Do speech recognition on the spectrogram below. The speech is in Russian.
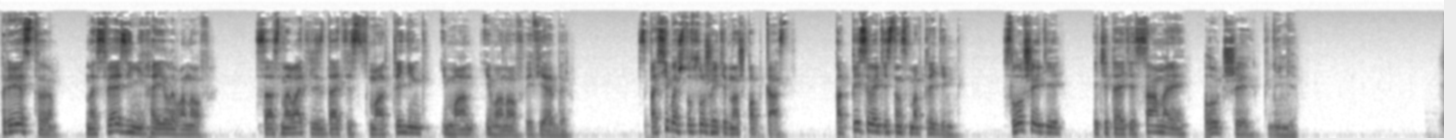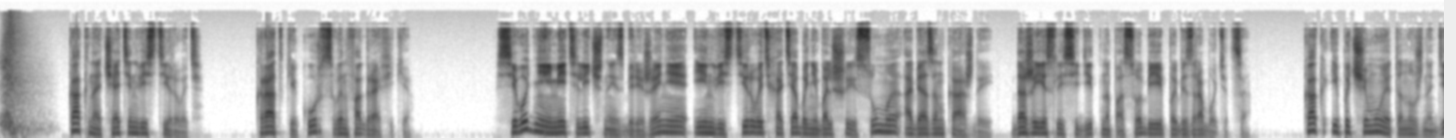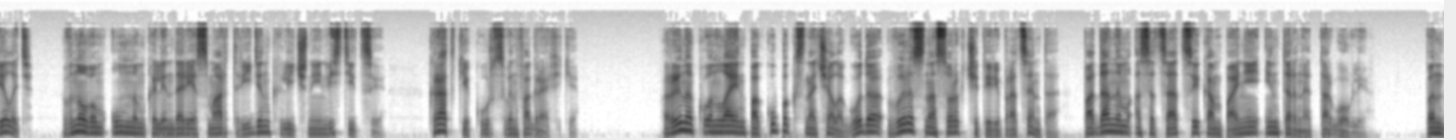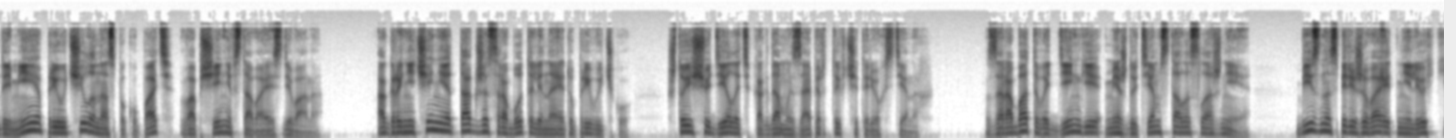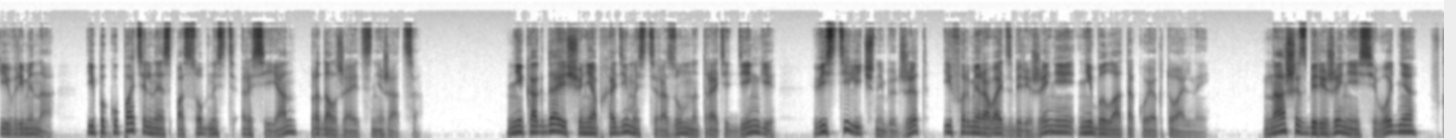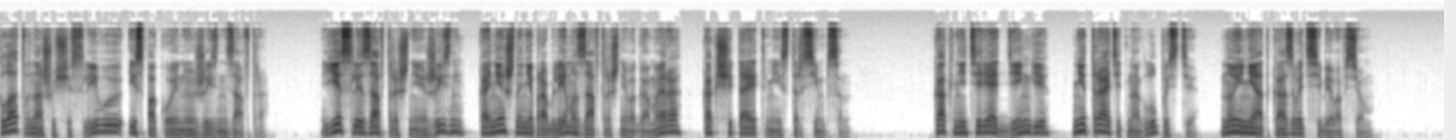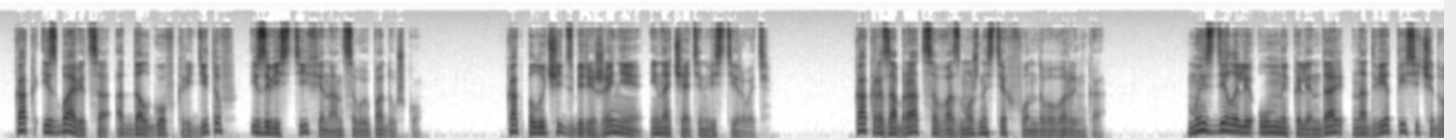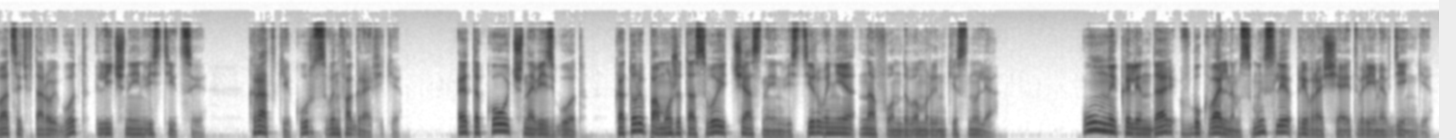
Приветствую! На связи Михаил Иванов, сооснователь издательств Smart Reading Иман Иванов и Федер. Спасибо, что слушаете наш подкаст. Подписывайтесь на Smart Reading. Слушайте и читайте самые лучшие книги. Как начать инвестировать? Краткий курс в инфографике. Сегодня иметь личные сбережения и инвестировать хотя бы небольшие суммы обязан каждый, даже если сидит на пособии по безработице. Как и почему это нужно делать, в новом умном календаре Smart Reading личные инвестиции. Краткий курс в инфографике. Рынок онлайн-покупок с начала года вырос на 44%, по данным Ассоциации компаний интернет-торговли. Пандемия приучила нас покупать, вообще не вставая с дивана. Ограничения также сработали на эту привычку. Что еще делать, когда мы заперты в четырех стенах? Зарабатывать деньги между тем стало сложнее. Бизнес переживает нелегкие времена, и покупательная способность россиян продолжает снижаться. Никогда еще необходимость разумно тратить деньги, вести личный бюджет и формировать сбережения не была такой актуальной. Наши сбережения сегодня – вклад в нашу счастливую и спокойную жизнь завтра. Если завтрашняя жизнь, конечно, не проблема завтрашнего Гомера, как считает мистер Симпсон. Как не терять деньги, не тратить на глупости, но и не отказывать себе во всем. Как избавиться от долгов кредитов и завести финансовую подушку. Как получить сбережения и начать инвестировать. Как разобраться в возможностях фондового рынка. Мы сделали умный календарь на 2022 год личные инвестиции. Краткий курс в инфографике. Это коуч на весь год, который поможет освоить частное инвестирование на фондовом рынке с нуля. Умный календарь в буквальном смысле превращает время в деньги.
